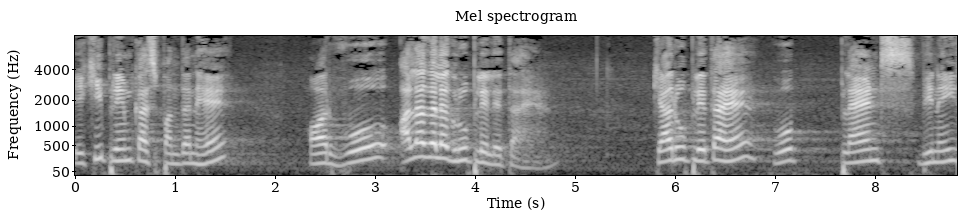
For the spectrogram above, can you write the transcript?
एक ही प्रेम का स्पंदन है और वो अलग अलग रूप ले लेता है। क्या रूप लेता है? वो प्लांट्स भी नहीं,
